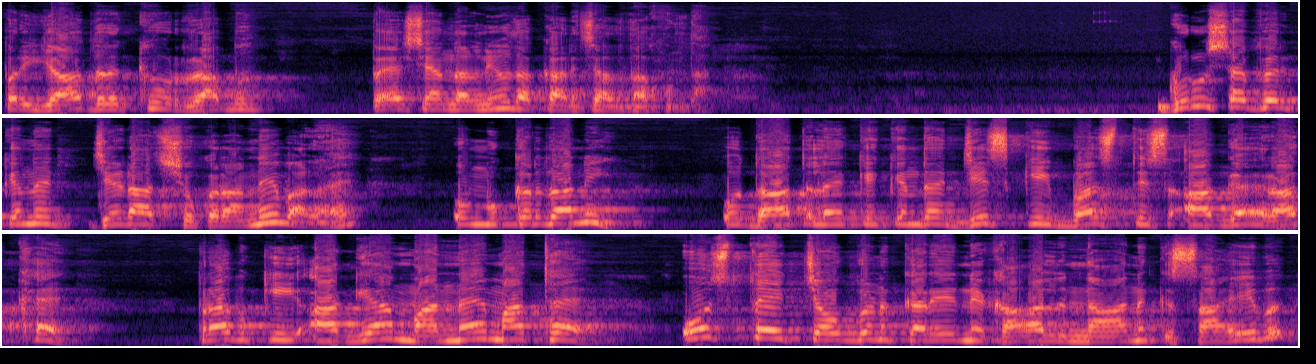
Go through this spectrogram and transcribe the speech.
ਪਰ ਯਾਦ ਰੱਖਿਓ ਰੱਬ ਪੈਸਿਆਂ ਨਾਲ ਨਹੀਂ ਉਹਦਾ ਘਰ ਚੱਲਦਾ ਹੁੰਦਾ। ਗੁਰੂ ਸਾਹਿਬ ਫਿਰ ਕਹਿੰਦੇ, ਜਿਹੜਾ ਸ਼ੁਕਰਾਨੇ ਵਾਲਾ ਹੈ, ਉਹ ਮੁਕਰਦਾ ਨਹੀਂ। ਉਹ ਦਾਤ ਲੈ ਕੇ ਕਹਿੰਦਾ, ਜਿਸ ਕੀ ਬਸ ਤਿਸ ਆਗੇ ਰੱਖ ਹੈ ਪ੍ਰਭ ਕੀ ਆਗਿਆ ਮਾਨੈ ਮੱਥ ਹੈ ਉਸ ਤੇ ਚੌਗਣ ਕਰੇ ਨਿਖਾਲ ਨਾਨਕ ਸਾਹਿਬ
